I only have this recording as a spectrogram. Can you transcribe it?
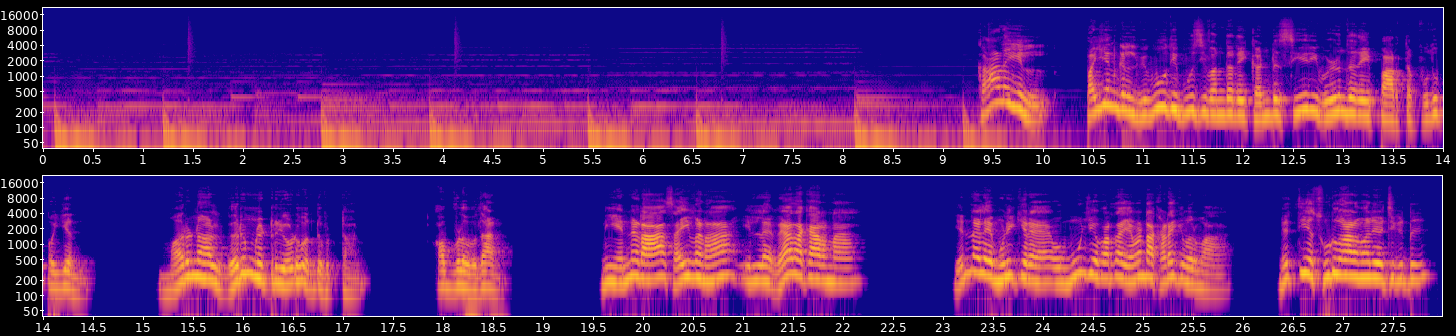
காலையில் பையன்கள் விபூதி பூசி வந்ததை கண்டு சீறி விழுந்ததை பார்த்த புது பையன் மறுநாள் வெறும் நெற்றியோடு வந்து விட்டான். அவ்வளவுதான். நீ என்னடா சைவனா இல்ல வேதக்காரனா? என்னலே முழிக்கிற? உன் மூஞ்சிய பார்த்தா எவன்டா கடைக்கு வருமா? நெத்திய சுடுகால மாதிரி வச்சுக்கிட்டு.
